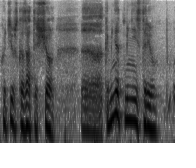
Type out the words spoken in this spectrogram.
хотів сказати, що е, Кабінет міністрів, е,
